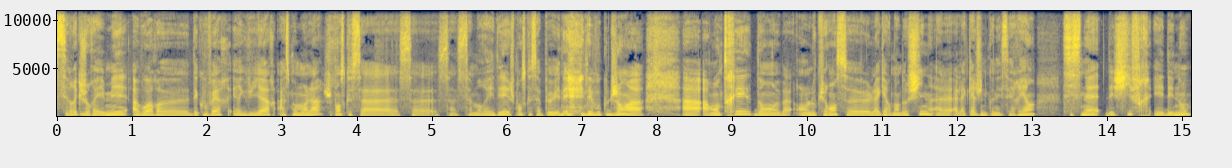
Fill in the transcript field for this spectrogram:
c'est vrai que j'aurais aimé avoir euh, découvert Éric Vuillard à ce moment-là. Je pense que ça, ça, ça, m'aurait aidé. Je pense que ça peut aider, beaucoup de gens à, à, entrer dans, bah, en l'occurrence, euh, la guerre d'Indochine, à, laquelle je ne connaissais rien, si ce n'est des chiffres et des noms,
